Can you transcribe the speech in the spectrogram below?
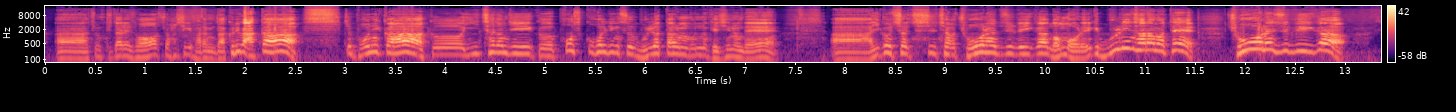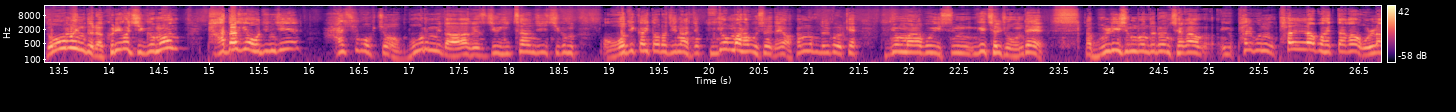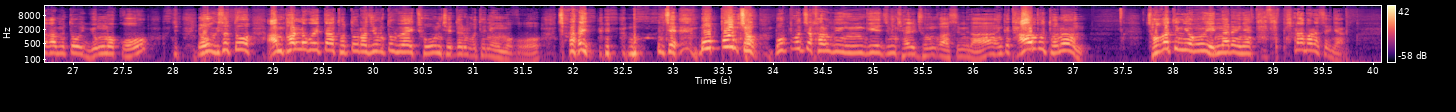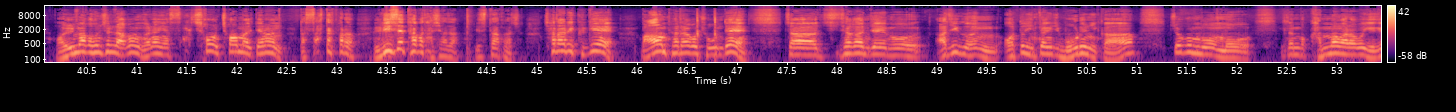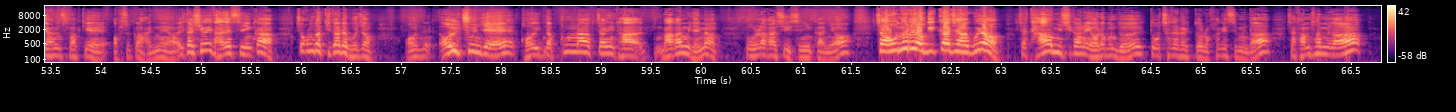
아, 좀 기다려서 좀 하시기 바랍니다. 그리고 아까, 좀 보니까, 그, 2차전지 그 포스코 홀딩스 물렸다는 분도 계시는데, 아, 이거 진짜 사실 제가 조언해드리기가 너무 어려워요. 이렇게 물린 사람한테 조언해드리기가 너무 힘들어요. 그리고 지금은 바닥이 어딘지 알 수가 없죠. 모릅니다. 그래서 지금 2차전지 지금 어디까지 떨어지나 그냥 구경만 하고 있어야 돼요. 현금 들고 이렇게 구경만 하고 있는 게 제일 좋은데, 자, 물리신 분들은 제가 팔군, 팔라고 했다가 올라가면 또 욕 먹고, 여기서 또 안 팔라고 했다가 더 떨어지면 또 왜 좋은 제대로 못한 욕 먹고. 자, 뭐, 이제 못 본 척, 못 본 척 하는 게좀 제일 좋은 것 같습니다. 그러니까 다음부터는 저 같은 경우는 옛날에 그냥 다 팔아버렸어요, 그냥. 얼마가 손실 나건 그냥, 그냥 싹 처음, 처음 할 때는 나싹다 팔아. 리셋하고 다시 하자. 리셋하고 하자. 차라리 그게 마음 편하고 좋은데, 자, 제가 이제 뭐, 아직은 어떤 입장인지 모르니까, 조금 뭐, 뭐, 일단 뭐, 간망하라고 얘기하는 수밖에 없을 것 같네요. 일단 시간이 다 됐으니까, 조금 더 기다려 보죠. 어, 얼추 이제 거의 다 폭락장이 다 마감이 되면 또 올라갈 수 있으니까요. 자, 오늘은 여기까지 하고요. 자, 다음 시간에 여러분들 또 찾아뵙도록 하겠습니다. 자, 감사합니다.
